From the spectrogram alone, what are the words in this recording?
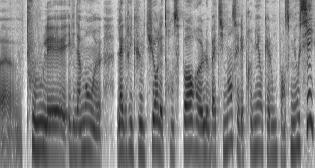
euh, tous les évidemment euh, l'agriculture les transports le bâtiment c'est les premiers auxquels on pense. Mais aussi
